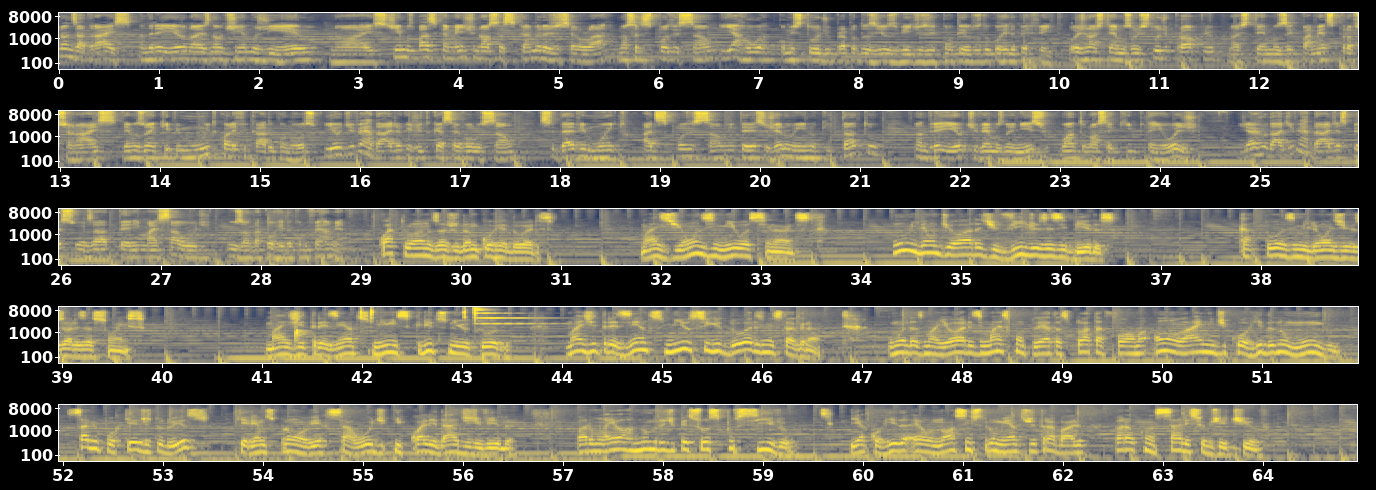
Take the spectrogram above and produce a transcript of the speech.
Quatro anos atrás, André e eu nós não tínhamos dinheiro, nós tínhamos basicamente nossas câmeras de celular, nossa disposição e a rua como estúdio para produzir os vídeos e conteúdos do Corrida Perfeita. Hoje nós temos um estúdio próprio, nós temos equipamentos profissionais, temos uma equipe muito qualificada conosco e eu de verdade acredito que essa evolução se deve muito à disposição e interesse genuíno que tanto André e eu tivemos no início quanto nossa equipe tem hoje de ajudar de verdade as pessoas a terem mais saúde usando a corrida como ferramenta. Quatro anos ajudando corredores, mais de 11 mil assinantes, 1 milhão de horas de vídeos exibidos, 14 milhões de visualizações, mais de 300 mil inscritos no YouTube, mais de 300 mil seguidores no Instagram, uma das maiores e mais completas plataformas online de corrida no mundo. Sabe o porquê de tudo isso? Queremos promover saúde e qualidade de vida para o maior número de pessoas possível, e a corrida é o nosso instrumento de trabalho para alcançar esse objetivo.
